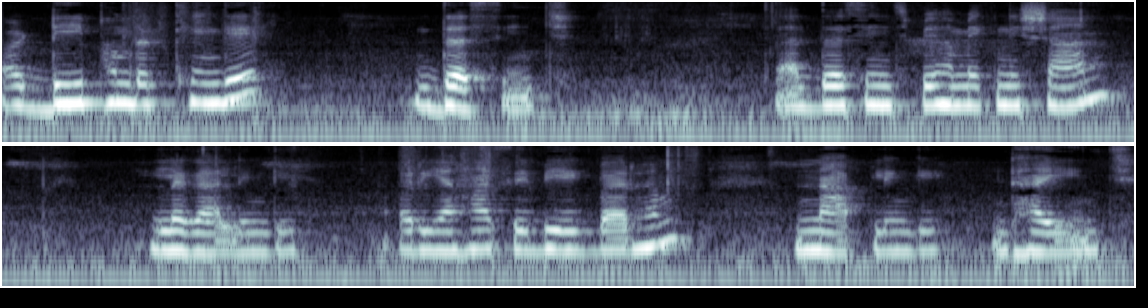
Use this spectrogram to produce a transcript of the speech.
और डीप हम रखेंगे दस इंच। यहाँ दस इंच पे हम एक निशान लगा लेंगे और यहाँ से भी एक बार हम नाप लेंगे ढाई इंच।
